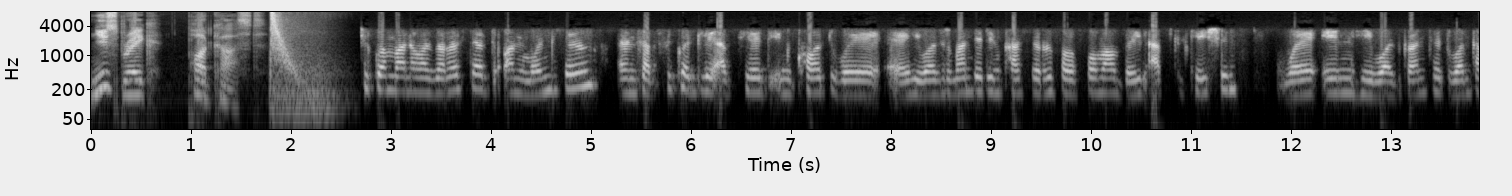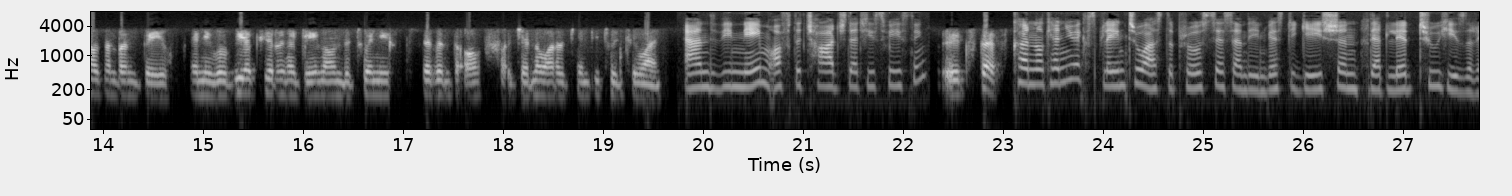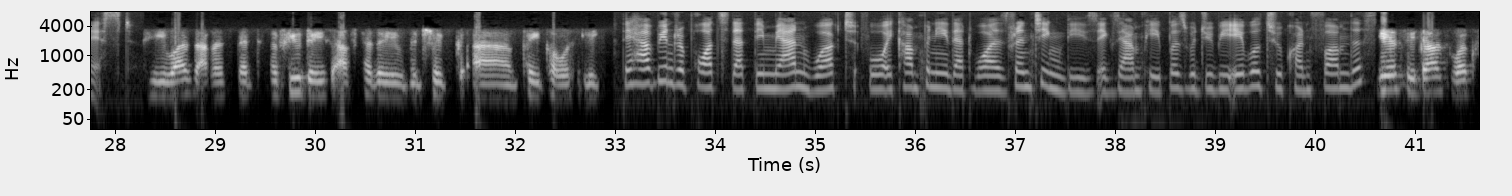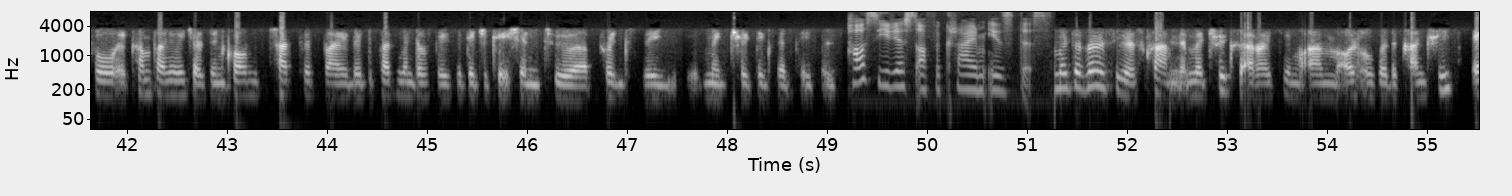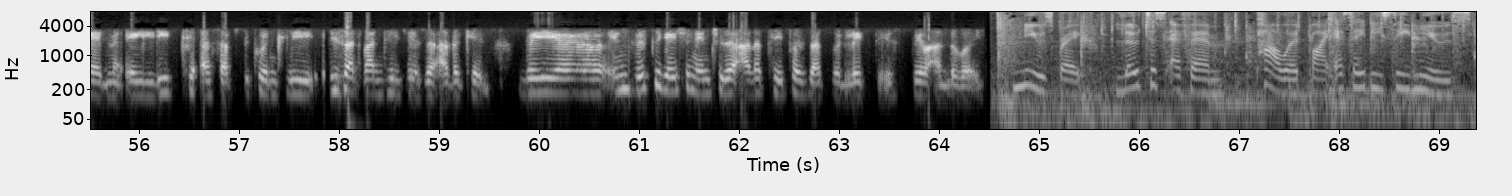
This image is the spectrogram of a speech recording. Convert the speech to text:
Newsbreak podcast. Shikwambana was arrested on Monzo and subsequently appeared in court where uh, he was remanded in custody for a formal bail application wherein he was granted 1,000 rand bail and he will be appearing again on the 27th of January 2021. And the name of the charge that he's facing? It's theft. Colonel, can you explain to us the process and the investigation that led to his arrest? He was arrested a few days after the matric uh, paper was leaked. There have been reports that the man worked for a company that was printing these exam papers. Would you be able to confirm this? Yes, he does work for a company which has been contracted by the Department of Basic Education to uh, print the matric exam papers. How serious of a crime is this? It's a very serious crime. The matrics are writing um, all over the country, and a leak uh, subsequently disadvantages the other kids. The uh, investigation into the other papers that were leaked is still underway. Newsbreak, Lotus FM, powered by SABC News.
